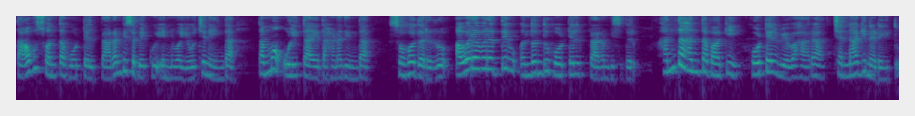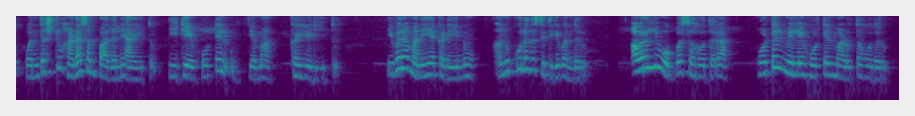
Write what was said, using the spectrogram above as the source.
ತಾವು ಸ್ವಂತ ಹೋಟೆಲ್ ಪ್ರಾರಂಭಿಸಬೇಕು ಎನ್ನುವ ಯೋಚನೆಯಿಂದ ತಮ್ಮ ಉಳಿತಾಯದ ಹಣದಿಂದ ಸಹೋದರರು ಅವರವರದ್ದೇ ಒಂದೊಂದು ಹೋಟೆಲ್ ಪ್ರಾರಂಭಿಸಿದರು. ಹಂತ ಹಂತವಾಗಿ ಹೋಟೆಲ್ ವ್ಯವಹಾರ ಚೆನ್ನಾಗಿ ನಡೆಯಿತು. ಒಂದಷ್ಟು ಹಣ ಸಂಪಾದನೆ ಆಯಿತು. ಹೀಗೆ ಹೋಟೆಲ್ ಉದ್ಯಮ ಕೈ ಹಿಡಿಯಿತು. ಇವರ ಮನೆಯ ಕಡೆಯನ್ನು ಅನುಕೂಲದ ಸ್ಥಿತಿಗೆ ಬಂದರು. ಅವರಲ್ಲಿ ಒಬ್ಬ ಸಹೋದರ ಹೋಟೆಲ್ ಮೇಲೆ ಹೋಟೆಲ್ ಮಾಡುತ್ತಾ ಹೋದರು.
